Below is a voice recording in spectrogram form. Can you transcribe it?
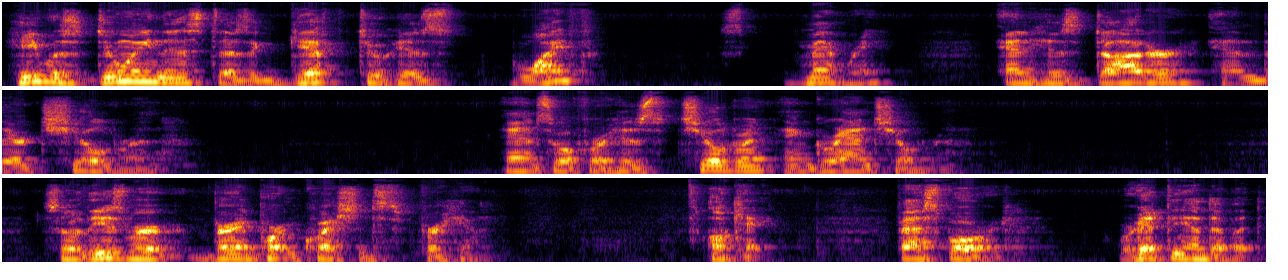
he was doing this as a gift to his wife, memory, and his daughter and their children. And so for his children and grandchildren. So these were very important questions for him. Okay, fast forward. We're at the end of it.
